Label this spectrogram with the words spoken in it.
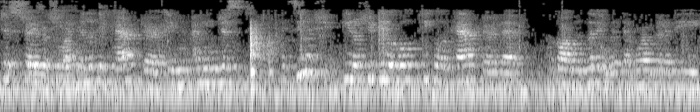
just shows that she had a good character. And, I mean, just, it seemed like she, you know, she, they were both people of character that Hagar was living with that weren't going to be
